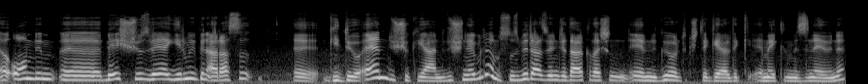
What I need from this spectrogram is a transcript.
e, 10 bin e, 500 veya 20 bin arası e, gidiyor. En düşük yani. Düşünebiliyor musunuz? Biraz önce de arkadaşın evini gördük işte geldik emeklimizin evini.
